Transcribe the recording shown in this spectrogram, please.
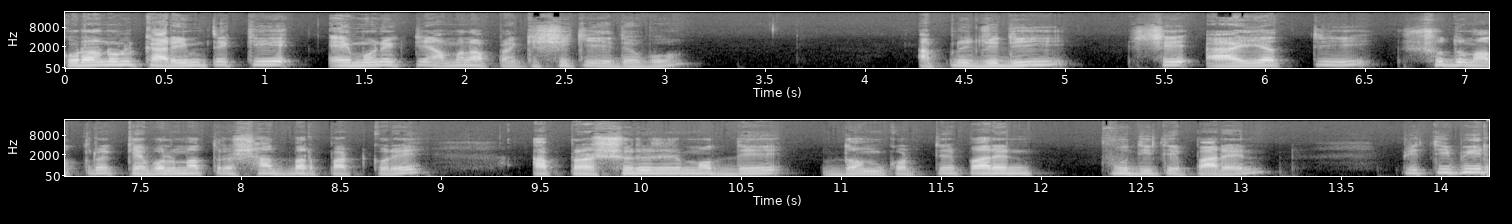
কোরআনুল কারিম থেকে এমন একটি আমল আপনাকে শিখিয়ে দেব। আপনি যদি সেই আয়াতটি শুধুমাত্র, কেবলমাত্র সাতবার পাঠ করে আপনার শরীরের মধ্যে দম করতে পারেন ফু দিতে পারেন, পৃথিবীর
